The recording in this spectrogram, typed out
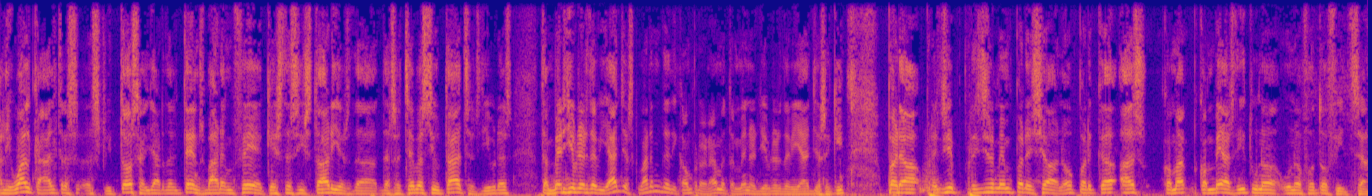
al igual que altres escriptors al llarg del temps varen fer aquestes històries de, de les seves ciutats, els llibres, també els llibres de viatges, que vàrem dedicar un programa també als llibres de viatges aquí, però preci, precisament per això, no?, perquè és, com, com bé has dit, una, una foto fixa.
